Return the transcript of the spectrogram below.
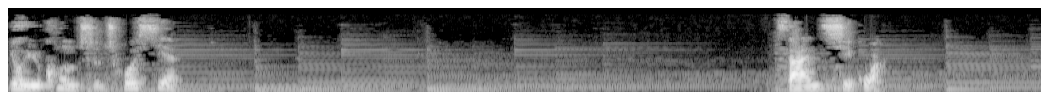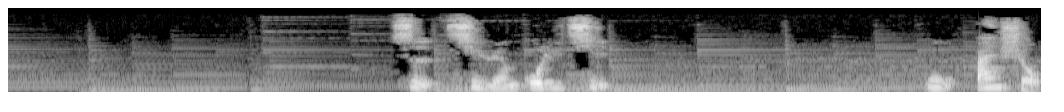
用于控制戳线。三、气管。四、气源过滤器。五、扳手，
